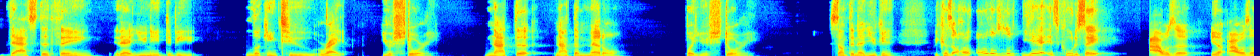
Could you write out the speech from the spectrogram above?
that's the thing that you need to be looking to write your story, not the not the medal, but your story. Something that you can, because all, all those little yeah, it's cool to say I was a you know I was a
